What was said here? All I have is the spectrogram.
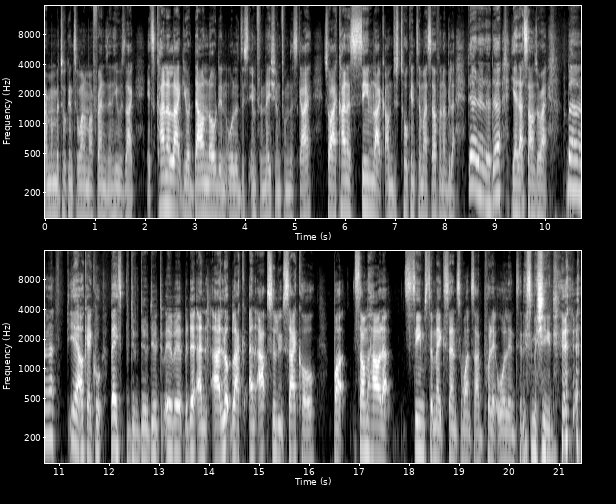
I remember talking to one of my friends and he was like, it's kind of like you're downloading all of this information from the sky. So I kind of seem like I'm just talking to myself and I'll be like, da da da da. Yeah, that sounds all right. Yeah, okay, cool. Bass. And I look like an absolute psycho, but somehow that seems to make sense once I put it all into this machine.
